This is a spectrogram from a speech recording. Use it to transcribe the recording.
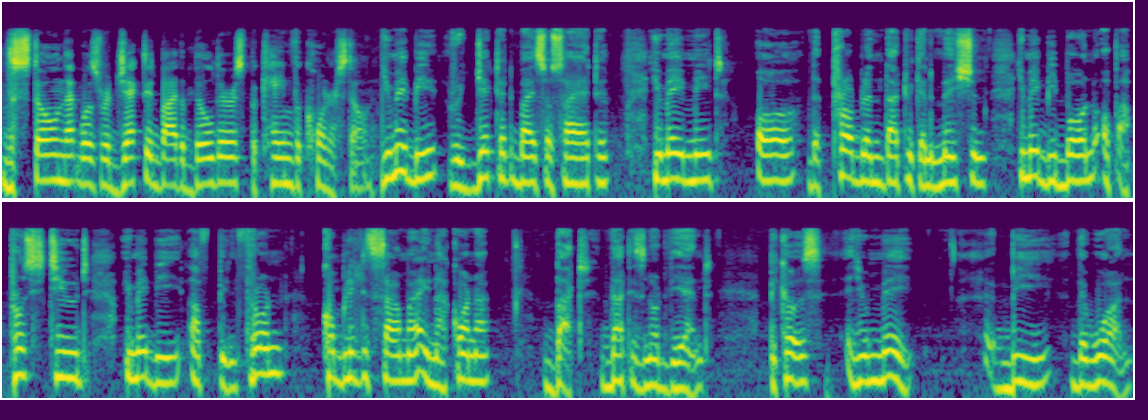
The stone that was rejected by the builders became the cornerstone. You may be rejected by society. You may meet all the problem that we can mention. You may be born of a prostitute. You may be have been thrown completely somewhere in a corner. But that is not the end, because you may be the one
